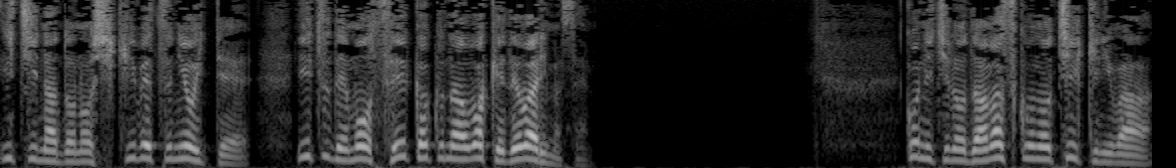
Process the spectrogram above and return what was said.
位置などの識別において、いつでも正確なわけではありません。今日のダマスコの地域には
